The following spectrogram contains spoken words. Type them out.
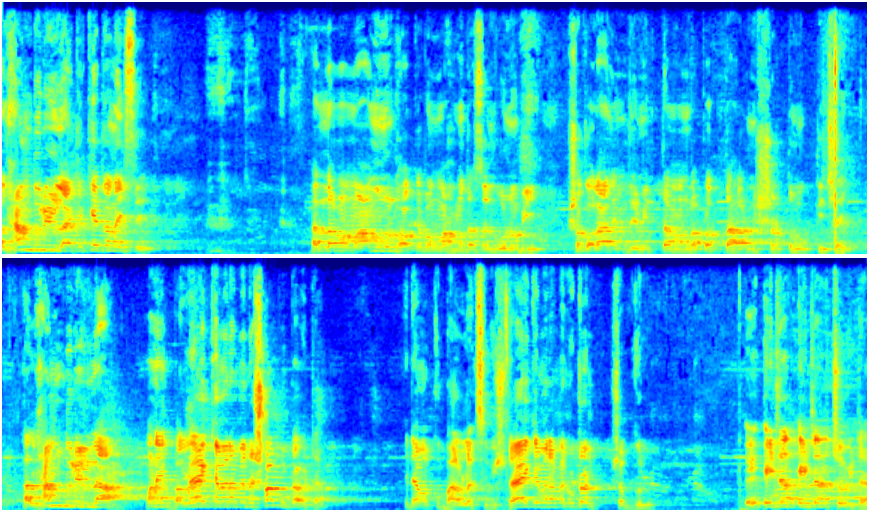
আলহামদুলিল্লাহ, এটা কে টানাইছে আল্লামা মামুনুল হক এবং মাহমুদ হাসান গনবী, সকল আলিমদের মিথ্যা মামলা প্রত্যাহার নিঃশর্ত মুক্তি চাই। আলহামদুলিল্লাহ, অনেক ভালো। ক্যামেরাম্যান সব ওটা ওটা এটা আমার খুব ভালো লাগছে বিষয়টা। এই ক্যামেরাম্যান, উঠান সবগুলো। এটা, এটার ছবিটা।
